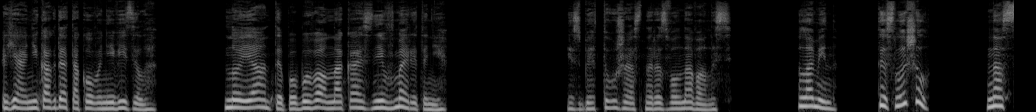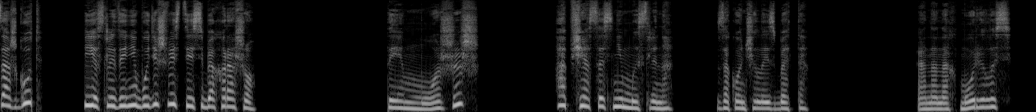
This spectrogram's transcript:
«Я никогда такого не видела. Но и Анте побывал на казни в Мэритоне». Избета ужасно разволновалась. «Ламин, ты слышал? Нас сожгут, если ты не будешь вести себя хорошо». «Ты можешь общаться с ним мысленно», — закончила Избетта. Она нахмурилась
